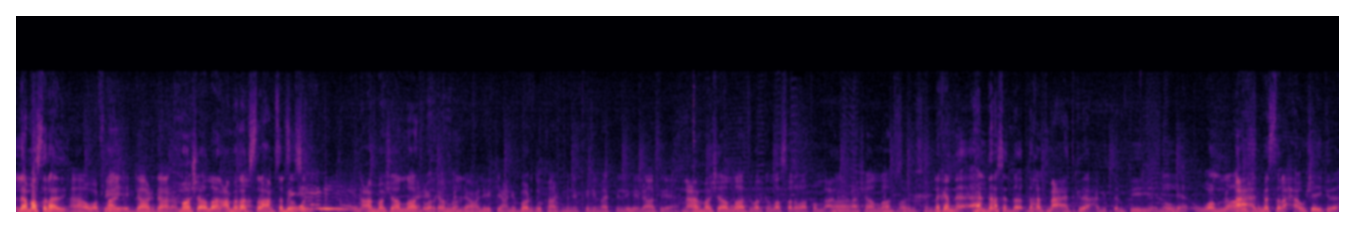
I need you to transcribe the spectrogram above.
لمصر هذه آه هو في ما- الدار دارة ما شاء الله نعم هذاك الصراحه مسلسل بالله نعم ما شاء الله يعني تبارك الله. بالله عليك يعني برضه كانت من الكلمات اللي هي لاصقه يعني نعم ما شاء الله تبارك الله صلوات الله عليه آه، ما شاء الله تبارك وسلم. لكن هل درست دخلت معهد كذا حق التمثيل أو لا والله معهد شو- مسرح أو شيء كذا؟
